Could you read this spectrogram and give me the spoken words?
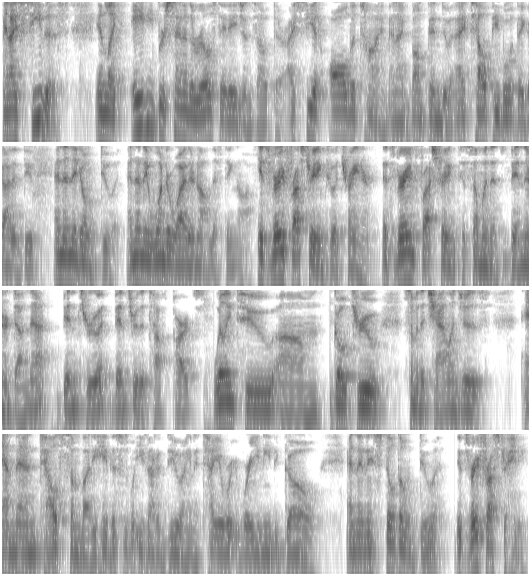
And I see this in like 80% of the real estate agents out there. I see it all the time and I bump into it and I tell people what they got to do and then they don't do it. And then they wonder why they're not lifting off. It's very frustrating to a trainer. It's very frustrating to someone that's been there and done that, been through it, been through the tough parts, willing to um, go through some of the challenges and then tell somebody, hey, this is what you got to do. I'm going to tell you where, where you need to go. And then they still don't do it. It's very frustrating.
